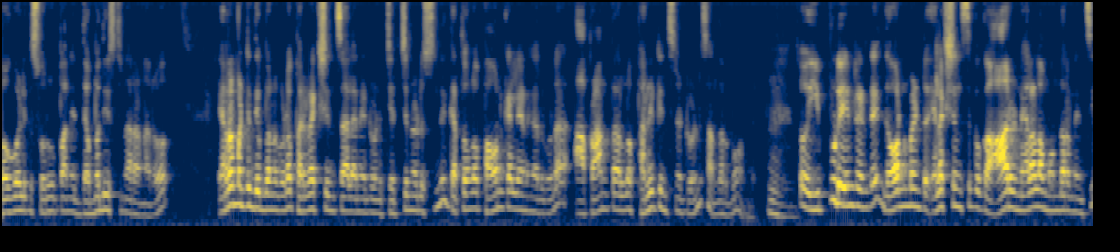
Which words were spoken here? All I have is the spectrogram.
భౌగోళిక స్వరూపాన్ని దెబ్బతీస్తున్నారన్నారో ఎర్రమట్టి దిబ్బలను కూడా పరిరక్షించాలి అనేటువంటి చర్చ నడుస్తుంది. గతంలో పవన్ కళ్యాణ్ గారు కూడా ఆ ప్రాంతాల్లో పర్యటించినటువంటి సందర్భం ఉంది. సో ఇప్పుడు ఏంటంటే గవర్నమెంట్ ఎలక్షన్స్కి ఒక ఆరు నెలల ముందర నుంచి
